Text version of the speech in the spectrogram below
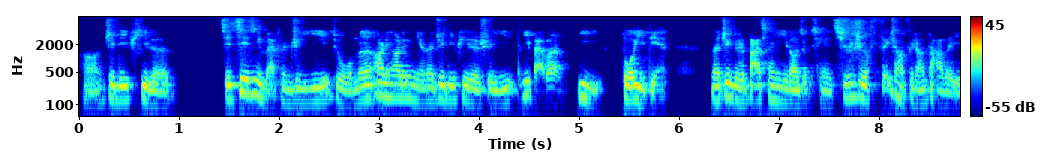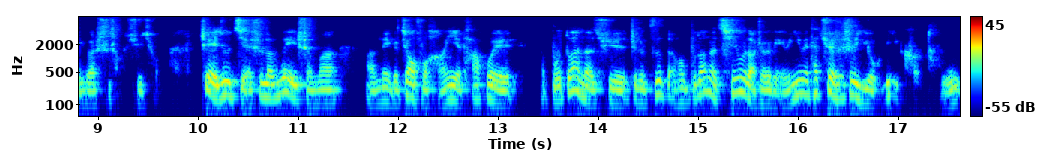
啊 GDP 的接接近百分之一。就我们二零二零年的 GDP 的是一一百万亿多一点，那这个是八千亿到九千亿，其实是个非常非常大的一个市场需求。这也就解释了为什么啊那个教辅行业它会不断的去这个资本会不断的侵入到这个领域，因为它确实是有利可图。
